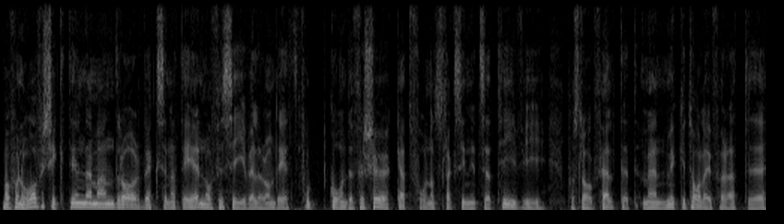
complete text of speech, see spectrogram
Man får nog vara försiktig när man drar växeln att det är en offensiv eller om det är ett fortgående försök att få något slags initiativ i, på slagfältet. Men mycket talar ju för att eh,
